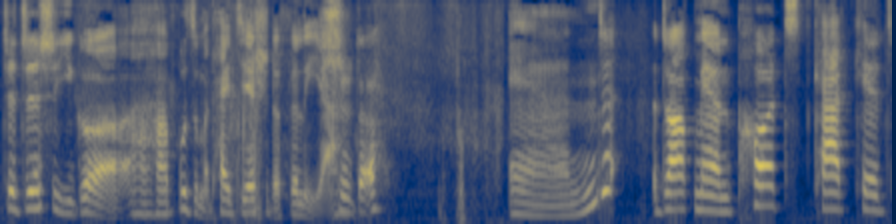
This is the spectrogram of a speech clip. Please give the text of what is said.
这真是一个啊不怎么太结实的 Philly 呀、是的。 And Dogman put Cat Kid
